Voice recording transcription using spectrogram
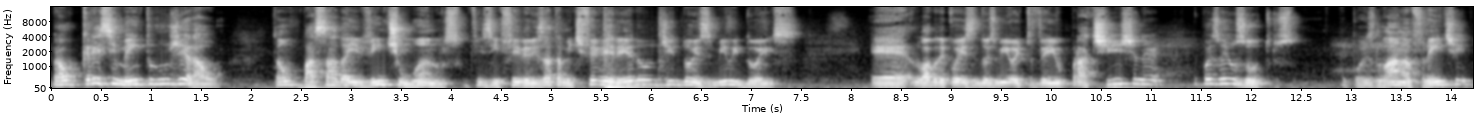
para o crescimento no geral. Então, passado aí 21 anos, fiz em fevereiro, exatamente fevereiro de 2002. É, logo depois, em 2008, veio o Practitioner, depois veio os outros. Depois, lá na frente,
